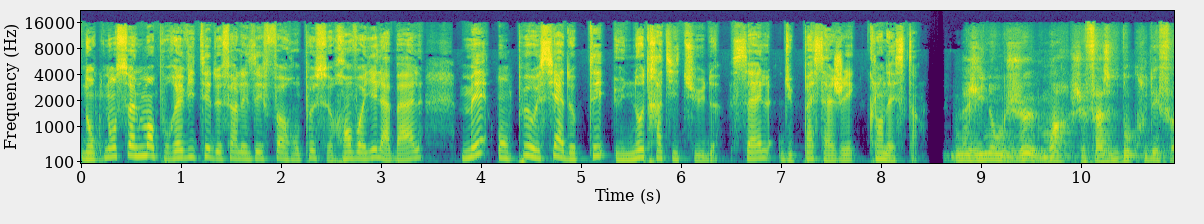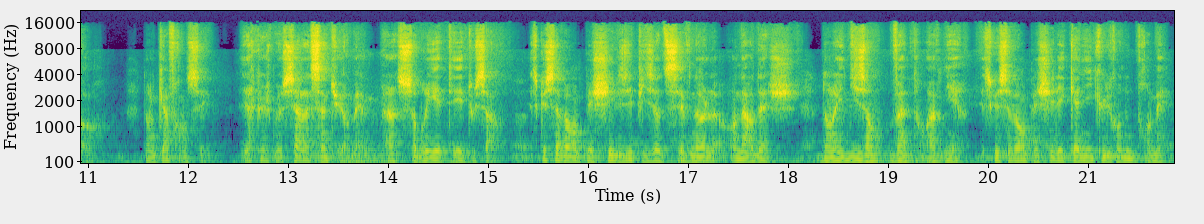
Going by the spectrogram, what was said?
Donc non seulement pour éviter de faire les efforts, on peut se renvoyer la balle, mais on peut aussi adopter une autre attitude, celle du passager clandestin. Imaginons que je, moi, je fasse beaucoup d'efforts dans le cas français. C'est-à-dire que je me serre la ceinture même, hein, sobriété et tout ça. Est-ce que ça va empêcher les épisodes Sévenol en Ardèche? Dans les 10 ans, 20 ans à venir Est-ce que ça va empêcher les canicules qu'on nous promet?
